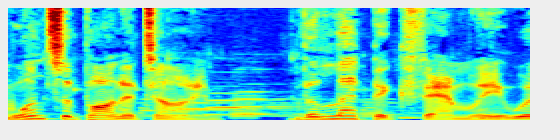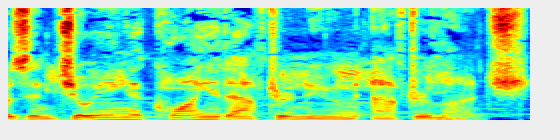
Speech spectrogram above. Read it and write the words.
Once upon a time, the Lepic family was enjoying a quiet afternoon after lunch.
